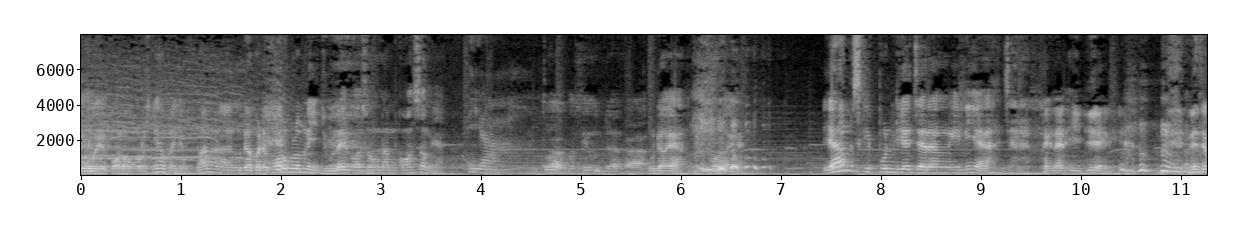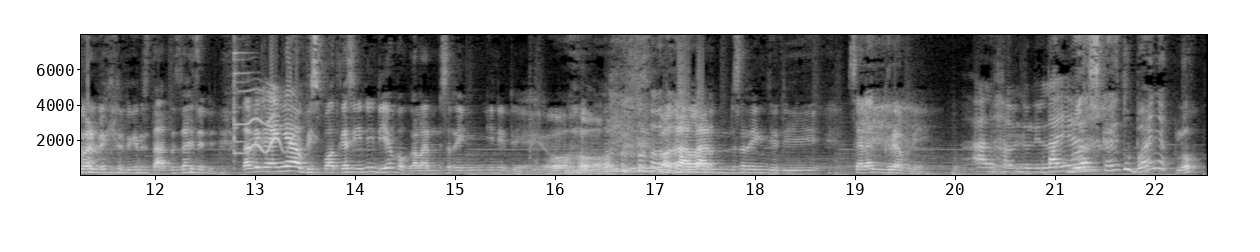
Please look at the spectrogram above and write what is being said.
woi followersnya banyak banget. Udah pada follow belum nih Jule 060 ya? Iya. Itu aku sih udah kak. Udah ya, udah follow ya. Ya meskipun dia jarang ini ya, jarang mainan IG ya. ini cuma bikin-bikin status aja deh. Tapi kayaknya abis podcast ini dia bakalan sering ini deh. Oh, bakalan sering jadi selebgram nih. Alhamdulillah ya. 14k itu banyak loh.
